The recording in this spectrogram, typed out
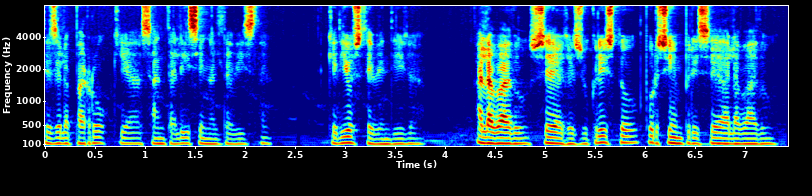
desde la parroquia Santa Alicia en Altavista. Que Dios te bendiga. Alabado sea Jesucristo, por siempre sea alabado.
